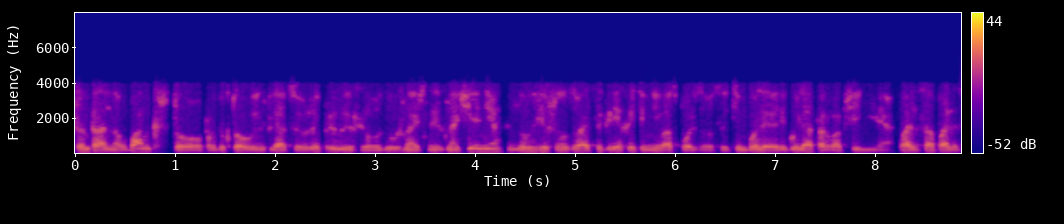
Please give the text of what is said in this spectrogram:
Центрального банка, что продуктовая инфляция уже превысила двузначные значения. Ну и, что называется, грех этим не воспользоваться. Тем более регулятор вообще не палец о палец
